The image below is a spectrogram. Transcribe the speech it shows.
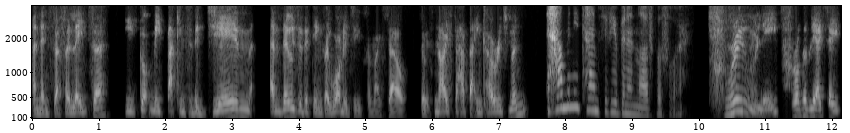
and then suffer later. He's got me back into the gym. And those are the things I want to do for myself. So it's nice to have that encouragement. How many times have you been in love before? Truly, probably I'd say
